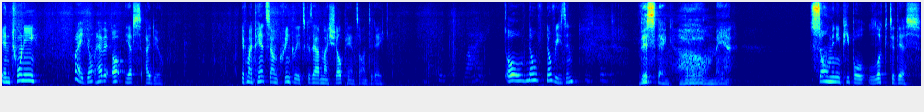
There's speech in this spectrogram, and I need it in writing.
in 20, I don't have it. Oh, yes, I do. If my pants sound crinkly, it's because I have my shell pants on today. Oh, no, no reason. This thing, oh man. So many people look to this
